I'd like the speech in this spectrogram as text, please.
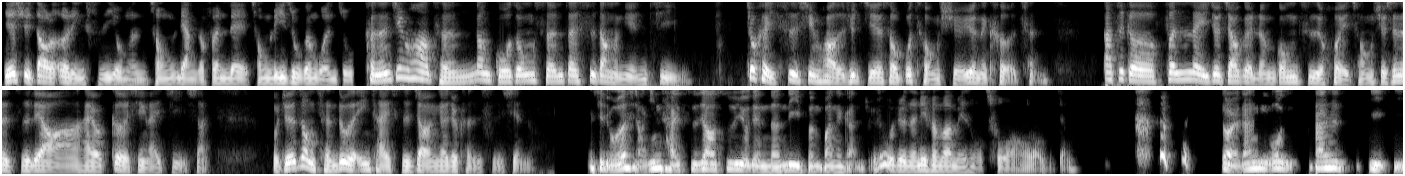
也许到了二零四一，我们从两个分类，从理组跟文组，可能进化成让国中生在适当的年纪就可以适性化的去接受不同学院的课程。那这个分类就交给人工智慧，从学生的资料啊，还有个性来计算。我觉得这种程度的因材施教，应该就可能实现了。而且我在想，因材施教是不是有点能力分班的感觉？可是我觉得能力分班没什么错啊，我老实讲。对，但是我但是以以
